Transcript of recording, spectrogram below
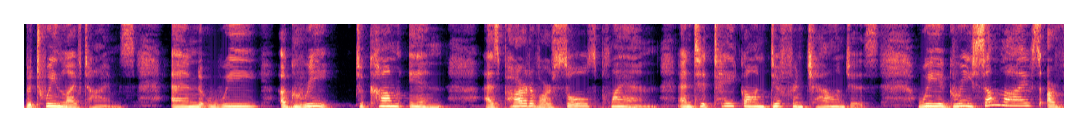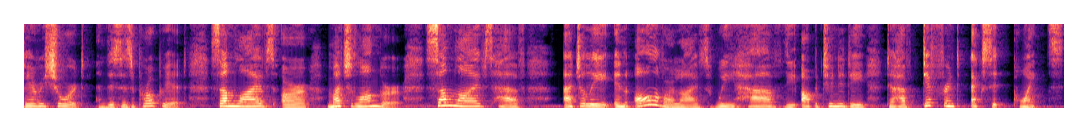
between lifetimes. And we agree to come in as part of our soul's plan and to take on different challenges. We agree some lives are very short and this is appropriate. Some lives are much longer. Some lives have actually in all of our lives we have the opportunity to have different exit points.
